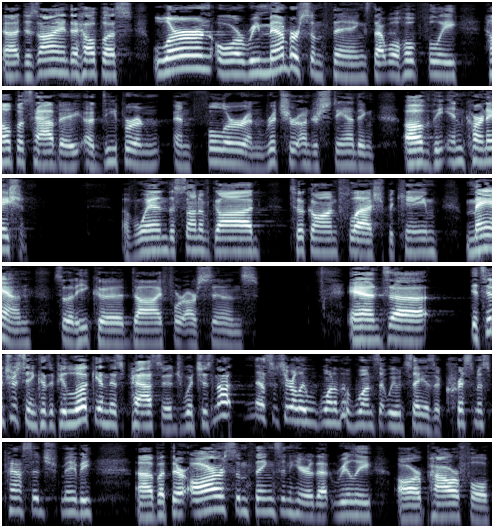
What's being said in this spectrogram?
uh, designed to help us learn or remember some things that will hopefully help us have a, a deeper and, and fuller and richer understanding of the incarnation, of when the Son of God took on flesh, became man, so that he could die for our sins. And uh, it's interesting because if you look in this passage, which is not necessarily one of the ones that we would say is a Christmas passage, maybe, uh, but there are some things in here that really are powerful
